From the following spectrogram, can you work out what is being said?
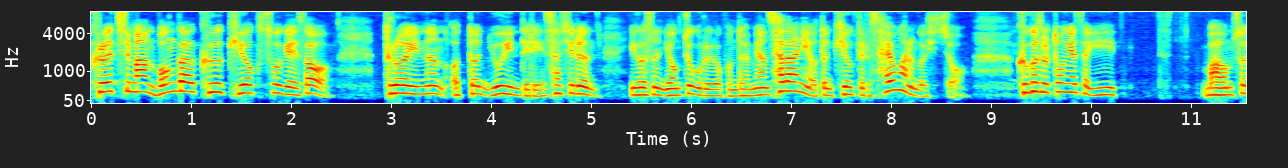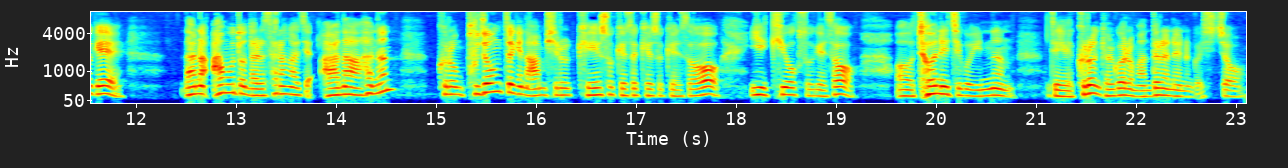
그렇지만 뭔가 그 기억 속에서 들어있는 어떤 요인들이 사실은 이것은 영적으로 우리가 본다면 사단이 어떤 기억들을 사용하는 것이죠. 그것을 통해서 이 마음 속에 나는 아무도 나를 사랑하지 않아 하는 그런 부정적인 암시를 계속해서 계속해서 이 기억 속에서 어, 전해지고 있는 이제 그런 결과를 만들어내는 것이죠.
